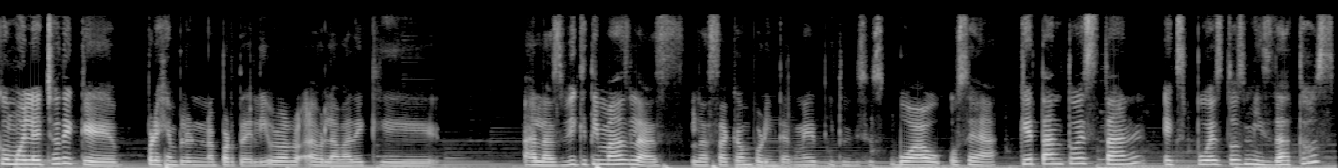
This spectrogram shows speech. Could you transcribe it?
como el hecho de que, por ejemplo, en una parte del libro hablaba de que a las víctimas las, las sacan por internet y tú dices, wow, o sea, ¿qué tanto están expuestos mis datos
